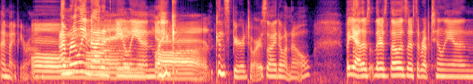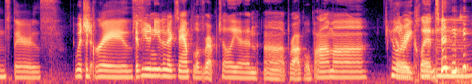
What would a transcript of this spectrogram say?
I might be wrong. Oh I'm really not an alien like conspirator, so I don't know. But yeah, there's there's those. There's the reptilians. There's Which, the grays. if you need an example of reptilian, uh, Barack Obama, Hillary Hillary, Clinton,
